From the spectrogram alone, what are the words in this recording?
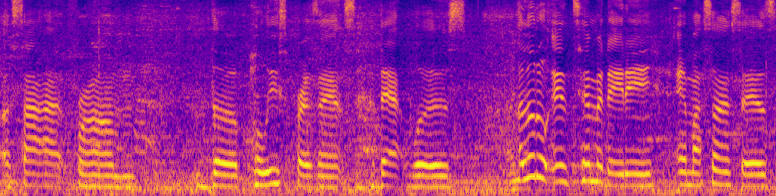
aside from the police presence that was a little intimidating, and my son says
